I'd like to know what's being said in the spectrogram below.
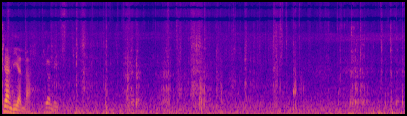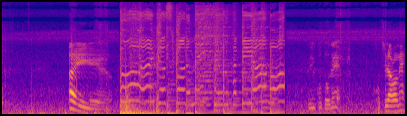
切らんでいいやんな。い。切らんでいい。はいということでこちらをね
